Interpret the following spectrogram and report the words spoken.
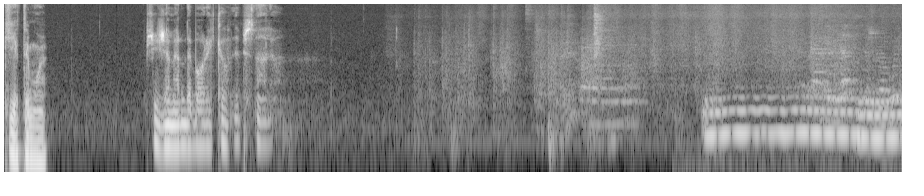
Qui est témoin? J'ai jamais redébarré le coffre depuis ce temps-là. La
